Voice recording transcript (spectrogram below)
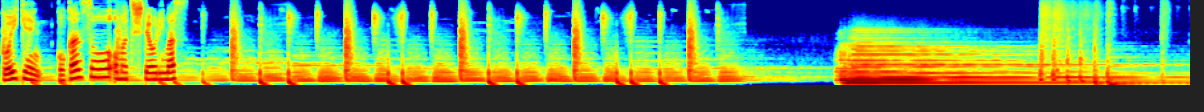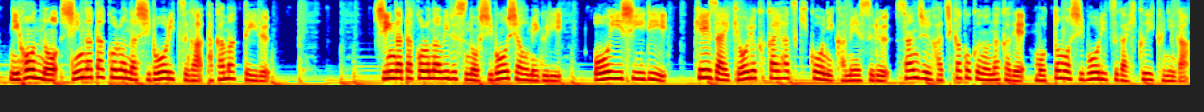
ご意見ご感想をお待ちしております。日本の新型コロナ死亡率が高まっている。新型コロナウイルスの死亡者をめぐり OECD 経済協力開発機構に加盟する38カ国の中で最も死亡率が低い国が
